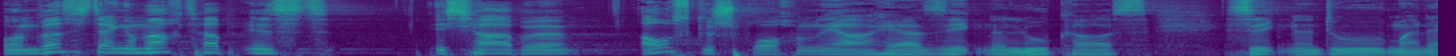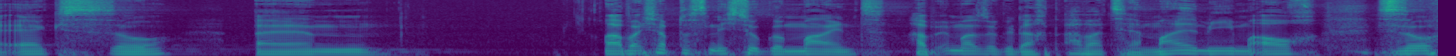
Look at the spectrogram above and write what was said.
Und was ich dann gemacht habe, ist, ich habe ausgesprochen, ja, Herr, segne Lukas, segne du meine Ex, so. Ähm, aber ich habe das nicht so gemeint, habe immer so gedacht, aber zermalm ihm auch, so.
